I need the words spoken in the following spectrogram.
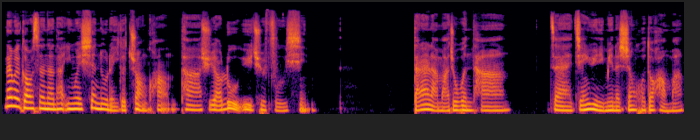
那位高僧呢，他因为陷入了一个状况，他需要入狱去服刑。达赖喇嘛就问他，在监狱里面的生活都好吗？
